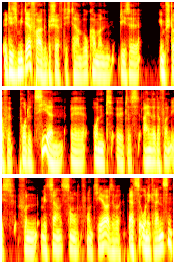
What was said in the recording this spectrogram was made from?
äh, die sich mit der Frage beschäftigt haben, wo kann man diese Impfstoffe produzieren. Äh, und äh, das eine davon ist von Médecins Sans Frontières, also Ärzte ohne Grenzen,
